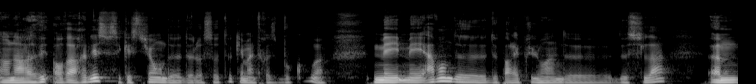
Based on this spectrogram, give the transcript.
On, on, va revenir sur ces questions de, de l'OSOTO qui m'intéressent beaucoup. Mais, mais avant de, parler plus loin de, de cela, euh,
